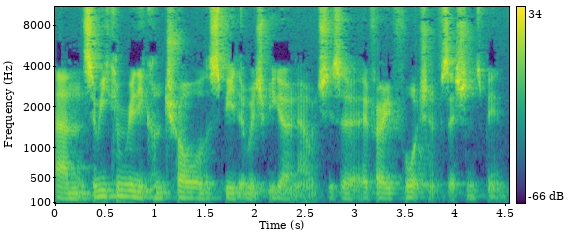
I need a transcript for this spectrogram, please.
Um, so we can really control the speed at which we go now, which is a, a very fortunate position to be in.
